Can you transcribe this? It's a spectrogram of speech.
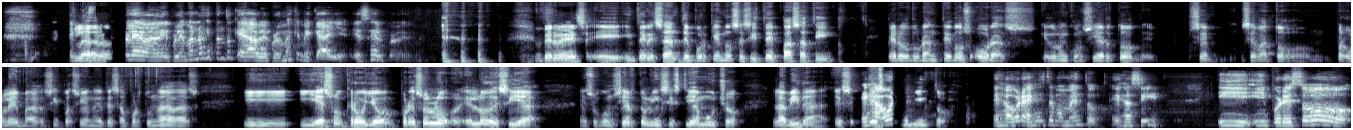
claro. el, problema. el problema no es que tanto que hable, el problema es que me calle. Ese es el problema. pero es eh, interesante porque no sé si te pasa a ti, pero durante dos horas que dura un concierto eh, se, se, va todo, problemas, situaciones desafortunadas. Y, y eso creo yo, por eso lo, él lo decía en su concierto, lo insistía mucho, la vida es, es este momento. Es ahora, es este momento, es así. Y, y por eso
